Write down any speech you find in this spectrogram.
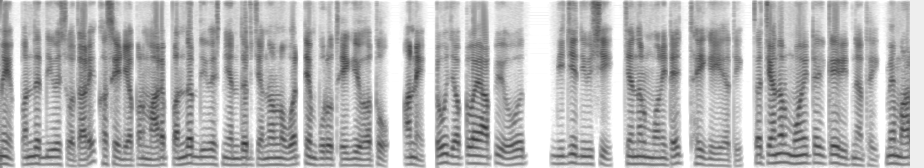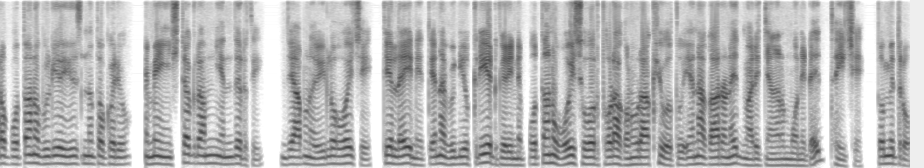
મેં પંદર દિવસ વધારે ખસેડ્યા. પણ મારે પંદર દિવસની અંદર ચેનલનો વોચ પૂરો થઈ ગયો હતો અને એવું જ અપ્લાય આપ્યું બીજે દિવસે ચેનલ મોનિટાઈઝ થઈ ગઈ હતી. તો ચેનલ મોનિટાઈઝ કઈ રીતના થઈ? મેં મારો પોતાનો વીડિયો યુઝ નહોતો કર્યો. મેં ઇન્સ્ટાગ્રામની અંદરથી જે આપણો રીલો હોય છે, તે લઈને તેના વીડિયો ક્રિએટ કરીને પોતાનું વોઇસ ઓવર થોડા ઘણું રાખ્યું હતું, એના કારણે જ મારી ચેનલ મોનિટાઈઝ થઈ છે. તો મિત્રો,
